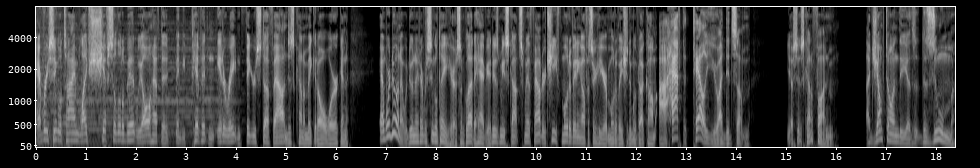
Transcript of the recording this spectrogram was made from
every single time life shifts a little bit, we all have to maybe pivot and iterate and figure stuff out and just kind of make it all work. And and we're doing it. We're doing it every single day here. So I'm glad to have you. It is me, Scott Smith, founder, chief motivating officer here at motivationtomove.com. I have to tell you, I did something yesterday. It's kind of fun. I jumped on the uh, the Zoom.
